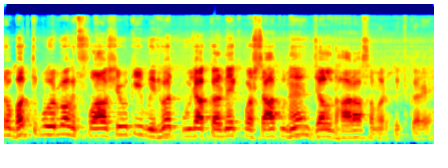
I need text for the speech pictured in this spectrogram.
तो भक्तिपूर्वक सदाशिव की विधिवत पूजा करने के पश्चात उन्हें जलधारा समर्पित करें।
